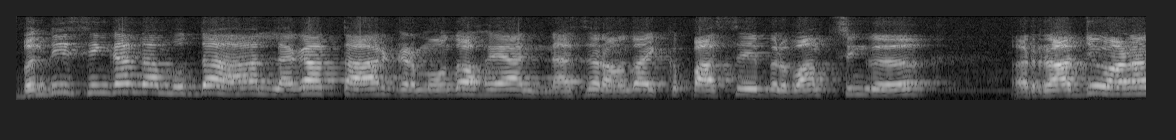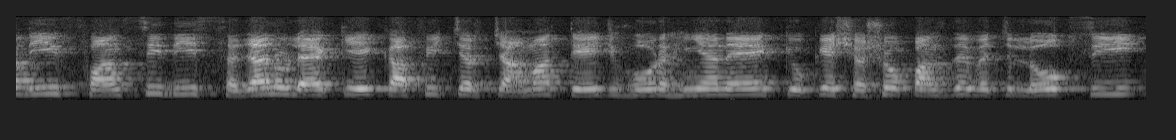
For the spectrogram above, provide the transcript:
ਬੰਦੀ ਸਿੰਘਾਂ ਦਾ ਮੁੱਦਾ ਲਗਾਤਾਰ ਗਰਮਾਉਂਦਾ ਹੋਇਆ ਨਜ਼ਰ ਆਉਂਦਾ। ਇੱਕ ਪਾਸੇ ਬਲਵੰਤ ਸਿੰਘ ਰਾਜੋਆਣਾ ਦੀ ਫਾਂਸੀ ਦੀ ਸਜ਼ਾ ਨੂੰ ਲੈ ਕੇ ਕਾਫੀ ਚਰਚਾਵਾਂ ਤੇਜ਼ ਹੋ ਰਹੀਆਂ ਨੇ, ਕਿਉਂਕਿ ਸ਼ਸ਼ੋ ਪੰਥ ਦੇ ਵਿੱਚ ਲੋਕ ਸੀ,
